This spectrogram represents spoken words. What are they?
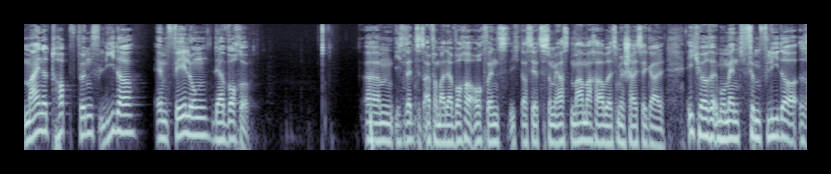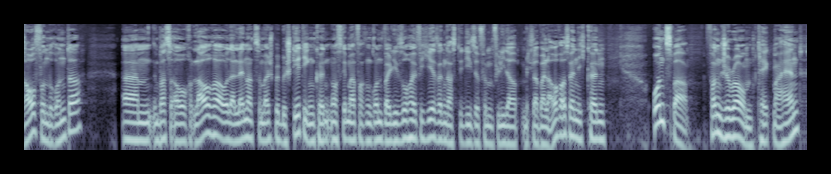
meine Top 5 Lieder-Empfehlungen der Woche. Ähm, ich setze jetzt einfach mal der Woche, auch wenn ich das jetzt zum ersten Mal mache, aber ist mir scheißegal. Ich höre im Moment fünf Lieder rauf und runter, ähm, was auch Laura oder Lennart zum Beispiel bestätigen könnten, aus dem einfachen Grund, weil die so häufig hier sind, dass die diese fünf Lieder mittlerweile auch auswendig können. Und zwar von Jerome, Take My Hand.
